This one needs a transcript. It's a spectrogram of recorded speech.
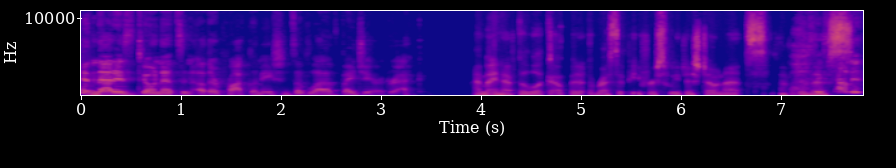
and that is Donuts and Other Proclamations of Love by Jared Reck. I might have to look up a recipe for Swedish donuts after oh, this. It sounded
